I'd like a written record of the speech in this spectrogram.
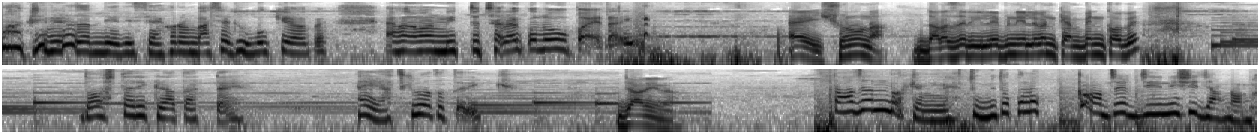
মাগরিবের আজান দিয়ে দিছে। এখন আমি বাসায় ঢুকবো কি হবে এখন আমার মৃত্যু ছাড়া কোনো উপায় নাই। এই শোনো না। দারাজের ইলেভেন ইলেভেন ক্যাম্পেইন কবে? দশ তারিখ রাত আটটায়। হ্যাঁ আজকে কত তারিখ? জানি না। তা জানবা কেমনে? তুমি তো কোনো কাজের জিনিসই জানো না।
